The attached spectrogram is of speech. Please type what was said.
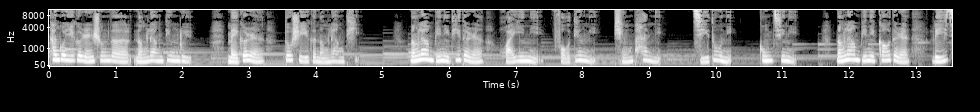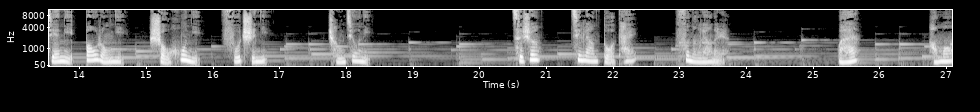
看过一个人生的能量定律，每个人都是一个能量体，能量比你低的人怀疑你、否定你、评判你、嫉妒你、攻击你；能量比你高的人理解你、包容你。守护你，扶持你，成就你。此生尽量躲开负能量的人。晚安，好梦。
